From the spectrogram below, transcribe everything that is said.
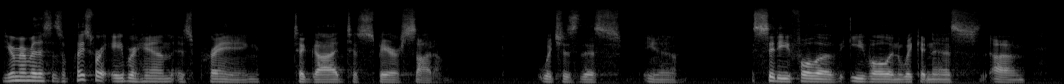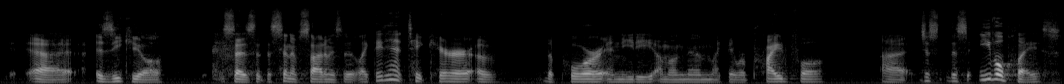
you remember this? It's a place where Abraham is praying to God to spare Sodom, which is this, you know, city full of evil and wickedness. Um, uh, Ezekiel says that the sin of Sodom is that like they didn't take care of the poor and needy among them, like they were prideful, uh, just this evil place.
